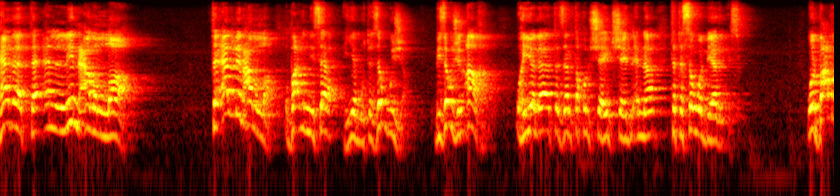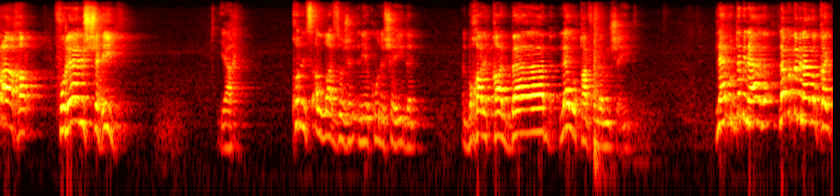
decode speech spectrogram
هذا تأل على الله. تأل على الله. وبعض النساء هي متزوجة بزوج آخر وهي لا تزال تقول الشهيد الشهيد لأنها تتسول بهذا الاسم. والبعض الآخر فلان الشهيد. يا أخي قل نسأل الله عز وجل أن يكون شهيدا. البخاري قال باب لا يقال فلان شهيد. لا بد من هذا لا بد من هذا القيد.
